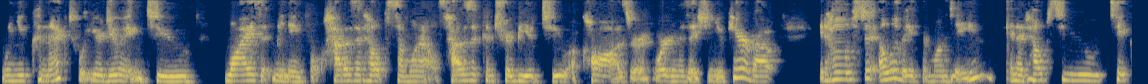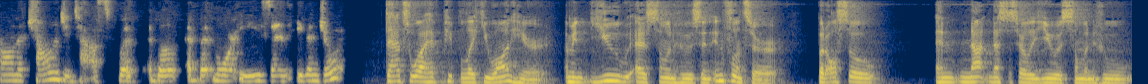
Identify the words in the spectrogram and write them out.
when you connect what you're doing to why is it meaningful how does it help someone else how does it contribute to a cause or an organization you care about it helps to elevate the mundane and it helps you take on a challenging task with a bit, a bit more ease and even joy that's why i have people like you on here i mean you as someone who's an influencer but also and not necessarily you as someone who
